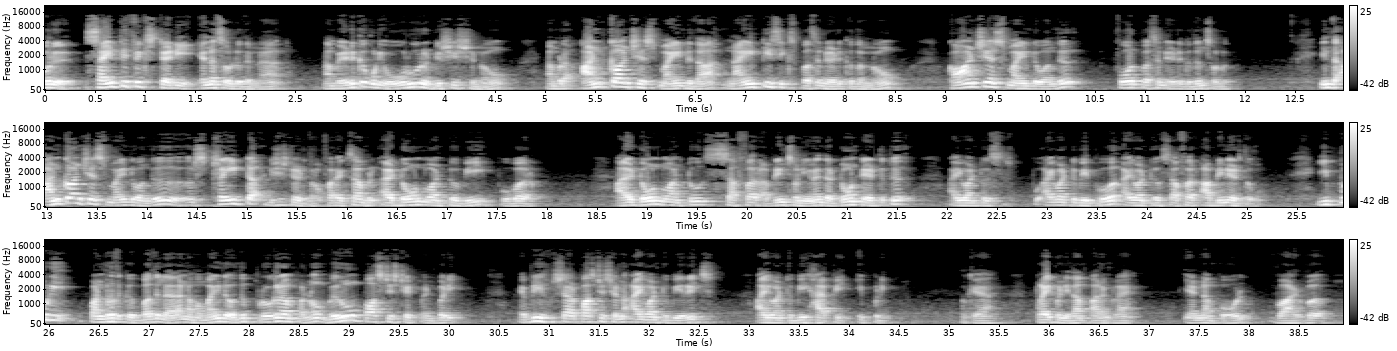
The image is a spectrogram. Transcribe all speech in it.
ஒரு scientific study என்ன சொல்லுதுன்னா நம்ம எடுக்கக்கூடிய ஒரு ஒரு டிசிஷனும் நம்மளோட அன்கான்சியஸ் மைண்டு தான் நைன்டி சிக்ஸ் பர்சன்ட் எடுக்குதுன்னும் கான்சியஸ் மைண்டு வந்து ஃபோர் பர்சன்ட் எடுக்குதுன்னு சொல்லுது. இந்த அன்கான்சியஸ் மைண்டு வந்து ஸ்ட்ரைட்டாக டிசிஷன் எடுத்துரும். For example I don't want to be poor I don't want to suffer அப்படின்னு சொன்னீங்கன்னா இந்த டோன்ட் எடுத்துட்டு I want to I want to be poor I want to suffer அப்படின்னு எடுத்துக்கும். இப்படி பண்றதுக்கு பதிலாக நம்ம மைண்டை வந்து ப்ரோக்ராம் பண்ணோம் வெறும் பாசிட்டிவ் ஸ்டேட்மெண்ட் படி. எப்படி positive statement I want to be rich I want to be happy இப்படி. ஓகே ட்ரை பண்ணி தான் பாருங்களேன். எண்ணம் போல் வாழ்வு.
